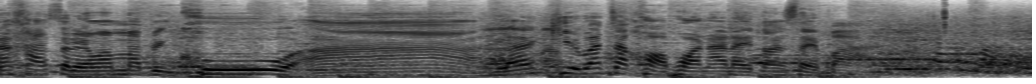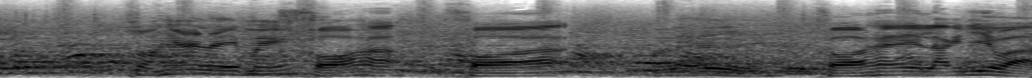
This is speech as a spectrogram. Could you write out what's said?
นะคะ แสดงว่ามาเป็นคู่อ่าแล้วคิดว่าจะขอพรอะไรตอนใส่บาตร ขอให้อะไรไหมขอฮะขอขออะไรเอ่ยขอให้รักยี่หวา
